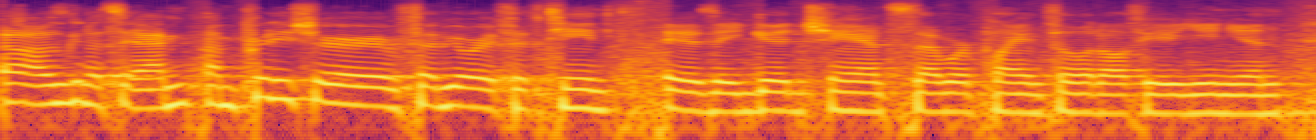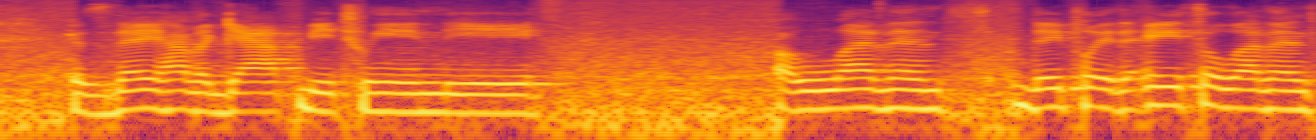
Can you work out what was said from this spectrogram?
oh, I was gonna say I'm I'm pretty sure February 15th is a good chance that we're playing Philadelphia Union because they have a gap between the 11th. They play the 8th, 11th,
